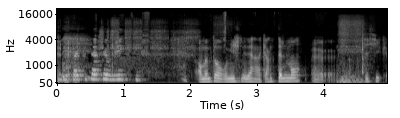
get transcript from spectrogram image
Il n'est pas tout à fait objectif. En même temps, Romy Schneider incarne tellement euh, ici que.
